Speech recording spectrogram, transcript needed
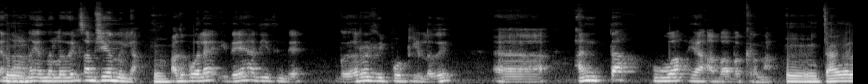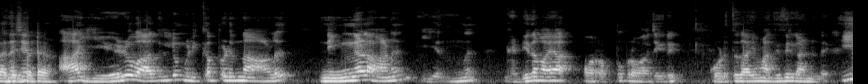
എന്നാണ് എന്നുള്ളതിൽ സംശയമൊന്നുമില്ല. അതുപോലെ ഇതേ ഹദീസിന്റെ വേറൊരു റിപ്പോർട്ടിലുള്ളത് അന്ത ഹുവ യാ അബാബക്കർ എന്നാണ്. ആ ഏഴു വാതിലിലും വിളിക്കപ്പെടുന്ന ആൾ നിങ്ങളാണ് എന്ന് ഖണ്ഡിതമായ ഉറപ്പ് പ്രവാചകർ കൊടുത്തതായും ഹദീസിൽ കണ്ടിട്ടുണ്ട് ഈ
